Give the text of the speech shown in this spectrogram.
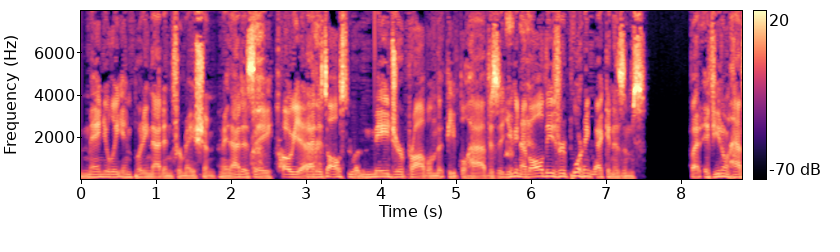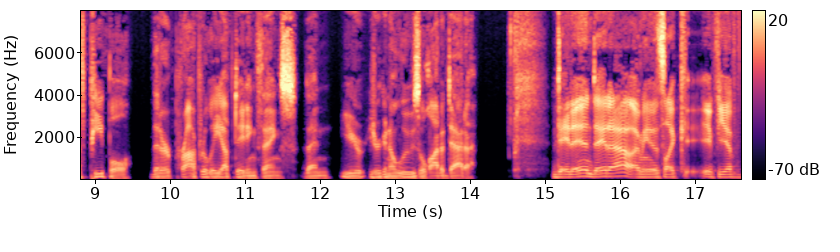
manually inputting that information. I mean, that is a oh yeah, that is also a major problem that people have. Is that you can have all these reporting mechanisms, but if you don't have people that are properly updating things, then you're you're going to lose a lot of data data in, data out. I mean, it's like if you have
